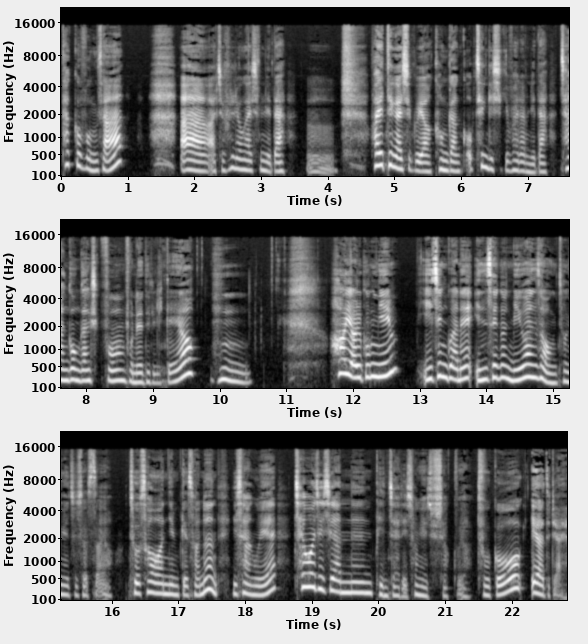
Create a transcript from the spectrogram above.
탁구 봉사. 아, 아주 훌륭하십니다. 어, 화이팅 하시고요. 건강 꼭 챙기시기 바랍니다. 장건강식품 보내드릴게요. 허열국님, 이진관의 인생은 미완성 청해주셨어요. 조서원님께서는 이상우의 채워지지 않는 빈자리 청해주셨고요. 두 곡 이어드려요.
